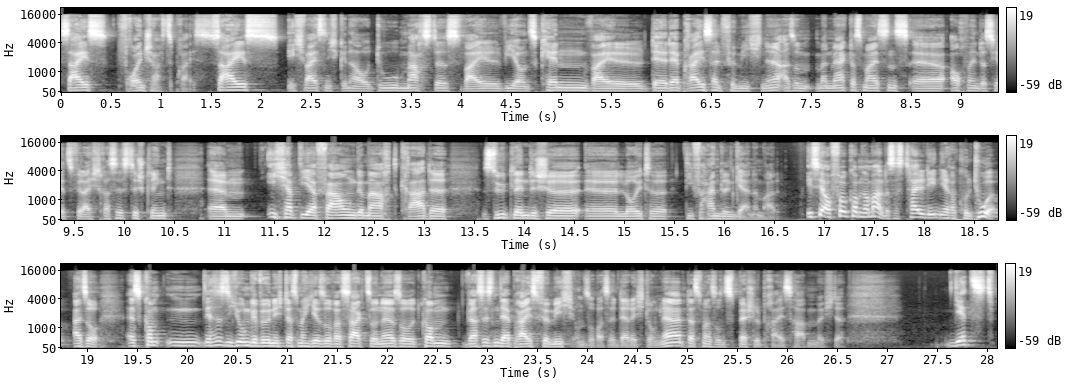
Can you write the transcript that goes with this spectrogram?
Sei es Freundschaftspreis, sei es, ich weiß nicht genau, du machst es, weil wir uns kennen, weil der, der Preis halt für mich, ne? Also man merkt das meistens, äh, auch wenn das jetzt vielleicht rassistisch klingt. Ähm, ich habe die Erfahrung gemacht, gerade südländische äh, Leute, die verhandeln gerne mal. Ist ja auch vollkommen normal, das ist Teil denen ihrer Kultur. Also, es kommt, es ist nicht ungewöhnlich, dass man hier sowas sagt, so, ne, so, komm, was ist denn der Preis für mich und sowas in der Richtung, ne, dass man so einen Special-Preis haben möchte. Jetzt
